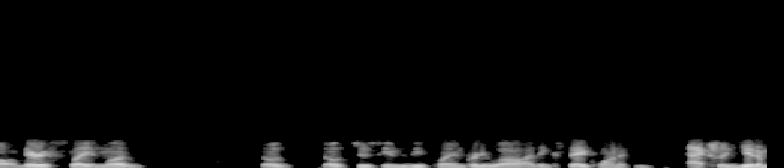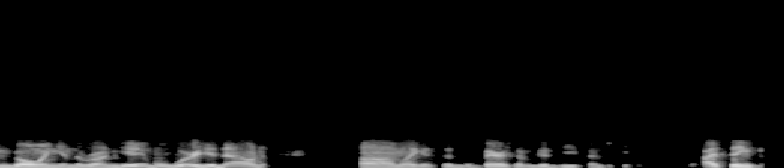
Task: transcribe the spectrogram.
oh Darius Slayton was those those two seem to be playing pretty well. I think Saquon, if you actually get him going in the run game, will wear you down. Um, like I said, the Bears have a good defense. But I think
